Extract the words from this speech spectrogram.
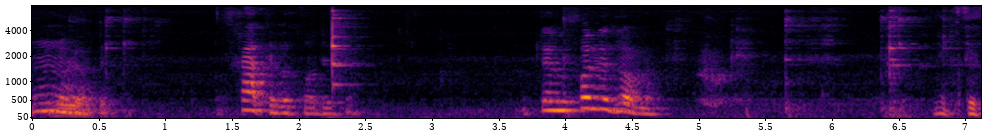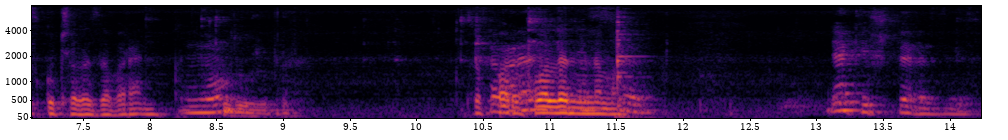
Мгм. гуляти. З хати виходити. Телефон вдома. Як всі скучили за вареник. Ну, Дуже добре. За пару хвилин і нема. Як і чотири з'їсти.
